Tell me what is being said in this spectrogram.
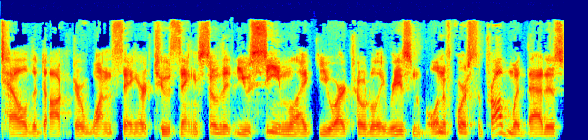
tell the doctor one thing or two things so that you seem like you are totally reasonable. And of course, the problem with that is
